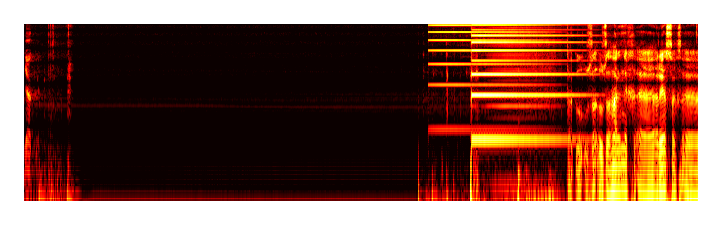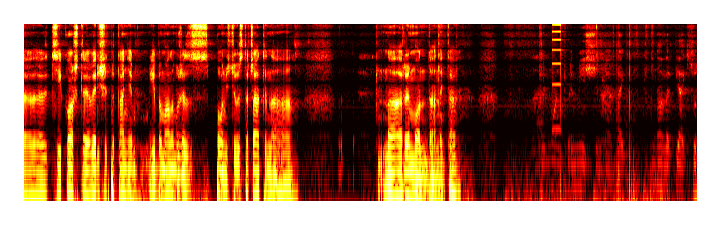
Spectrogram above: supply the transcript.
Дякую. Так, у, загальних е, рисах е, ці кошти вирішать питання, їх би мало б вже повністю вистачати на, на ремонт даний, так? На ремонт приміщення, так, номер 5, суд,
